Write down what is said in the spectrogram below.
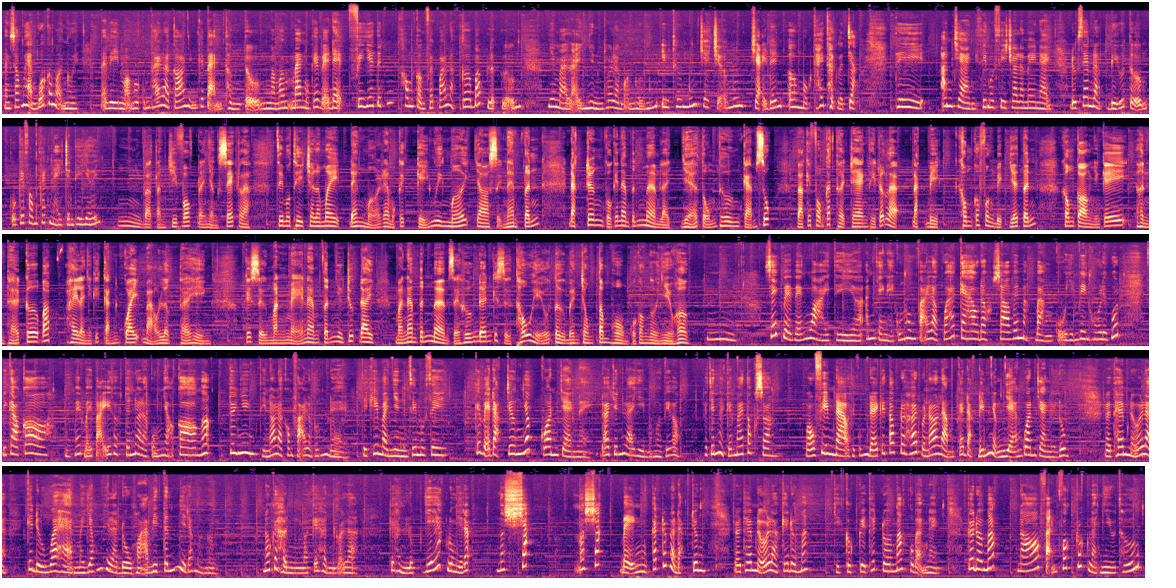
làn sóng Hàn Quốc á mọi người. Tại vì mọi người cũng thấy là có những cái bạn thần tượng mà mang- mang một cái vẻ đẹp phi giới tính không cần phải quá là cơ bắp lực lưỡng nhưng mà lại nhìn thôi là mọi người muốn yêu thương muốn che chở muốn chạy đến ôm một cái thật là chặt thì anh chàng Timothy Chalamet này được xem là biểu tượng của cái phong cách này trên thế giới Ừ, và tạp chí Vogue đã nhận xét là Timothy Chalamet đang mở ra một cái kỷ nguyên mới cho sự nam tính. Đặc trưng của cái nam tính mềm là dễ tổn thương cảm xúc và cái phong cách thời trang thì rất là đặc biệt, không có phân biệt giới tính, không còn những cái hình thể cơ bắp hay là những cái cảnh quay bạo lực thể hiện cái sự mạnh mẽ nam tính như trước đây, mà nam tính mềm sẽ hướng đến cái sự thấu hiểu từ bên trong tâm hồn của con người nhiều hơn. ừ. Xét về vẻ ngoài thì à, anh chàng này cũng không phải là quá cao đâu, so với mặt bằng của diễn viên Hollywood. Chỉ cao có 1m77 thôi, tính ra là cũng nhỏ con á. Tuy nhiên thì nó là không phải là vấn đề. Thì khi mà nhìn Timothy, cái vẻ đặc trưng nhất của anh chàng này, đó chính là gì mọi người biết không? Đó chính là cái mái tóc xoăn. Bộ phim nào thì cũng để cái tóc đó hết và nó là một cái đặc điểm nhận dạng của anh chàng này luôn rồi thêm nữa là cái đường qua hàm mà giống như là đồ họa vi tính vậy đó mọi người. Nó cái hình mà cái hình gọi là cái hình lục giác luôn vậy đó. Nó sắc nó sắc bẹn một cách rất là đặc trưng. Rồi thêm nữa là cái đôi mắt chị cực kỳ thích đôi mắt của bạn này. Cái đôi mắt nó phản phất rất là nhiều thứ.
